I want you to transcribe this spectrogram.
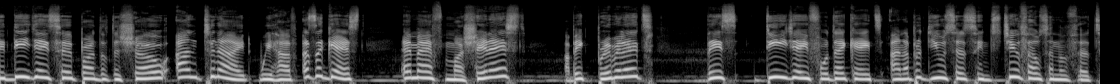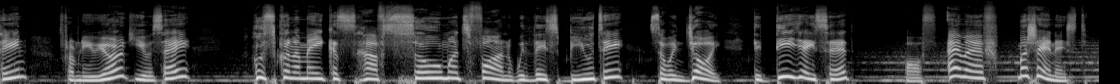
The DJ set part of the show, and tonight we have as a guest MF Machinist, a big privilege. This DJ for decades and a producer since 2013 from New York, USA, who's gonna make us have so much fun with this beauty. So enjoy the DJ set of MF Machinist.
